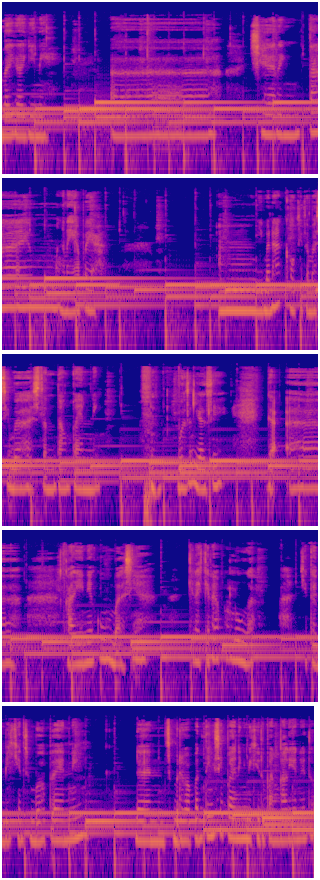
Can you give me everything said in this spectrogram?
baik lagi nih. Uh, sharing time mengenai apa ya? Hmm, gimana kalau kita masih bahas tentang planning? Bosan gak sih? Gak uh, eh, kali ini aku membahasnya kira-kira perlu nggak kita bikin sebuah planning? Dan seberapa penting sih planning di kehidupan kalian itu?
